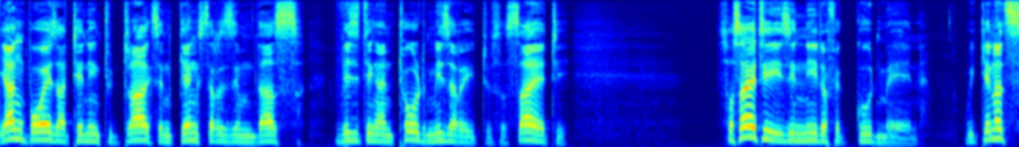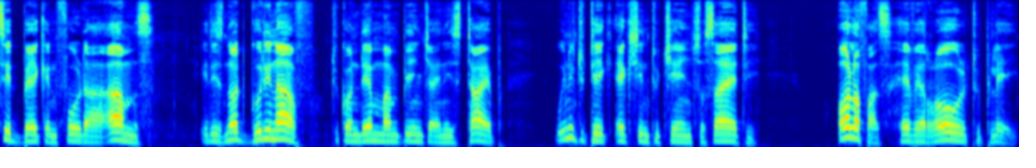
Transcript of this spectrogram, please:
Young boys are turning to drugs and gangsterism, thus visiting untold misery to society. Society is in need of a good man. We cannot sit back and fold our arms. It is not good enough to condemn Mampintsha and his type. We need to take action to change society. All of us have a role to play.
